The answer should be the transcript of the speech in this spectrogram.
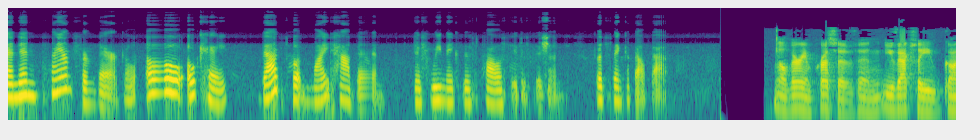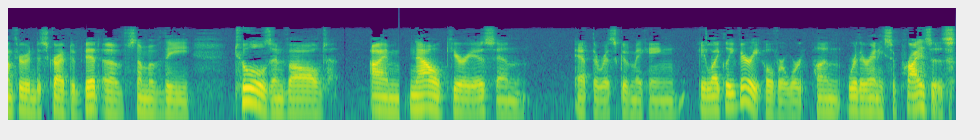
And then plan from there. Go, oh, okay, That's what might happen if we make this policy decision. Let's think about that. Well, very impressive. And you've actually gone through and described a bit of some of the tools involved. I'm now curious, and at the risk of making a likely very overworked pun, were there any surprises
